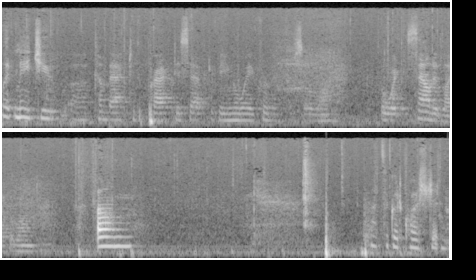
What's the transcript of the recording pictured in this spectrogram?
What made you uh, come back to the practice after being away from it for so long? Or what sounded like a long time? Um, that's a good question.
